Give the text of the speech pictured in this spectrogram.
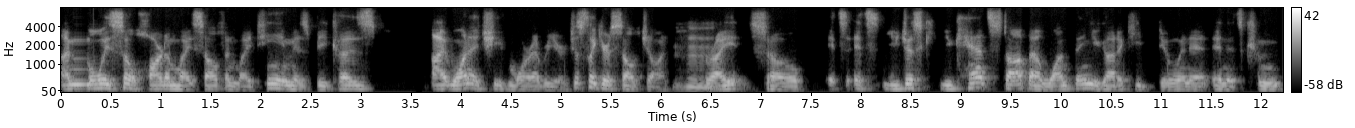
I'm always so hard on myself and my team is because I want to achieve more every year, just like yourself, John. Mm-hmm. Right. So it's it's you just you can't stop at one thing. You got to keep doing it, and it's com-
